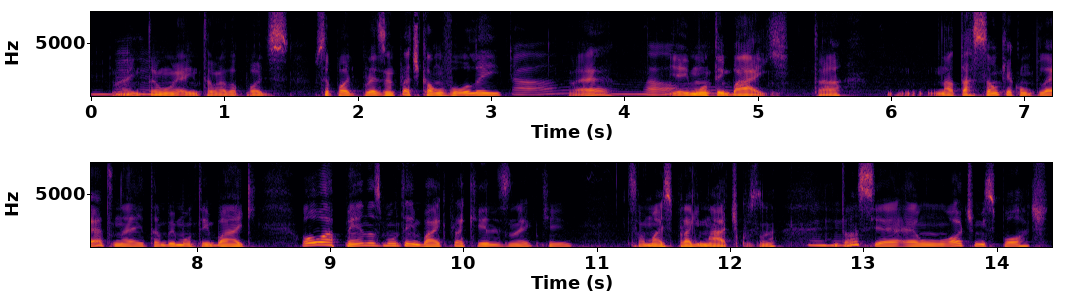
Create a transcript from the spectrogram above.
né? Então, é, então ela pode. Você pode, por exemplo, praticar um vôlei, Ó, né? ó. E aí mountain bike, tá? Natação que é completo, né? E também mountain bike. Ou apenas mountain bike para aqueles, né? Que são mais pragmáticos, né? Então, assim, é, é um ótimo esporte.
